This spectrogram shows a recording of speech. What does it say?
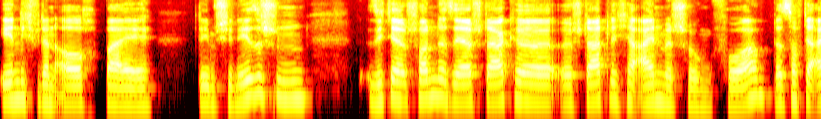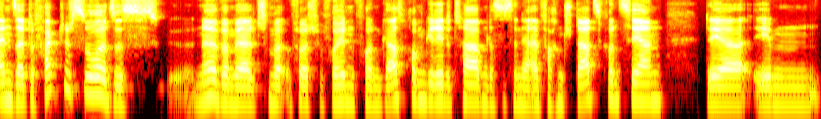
ähnlich wie dann auch bei dem chinesischen sieht ja schon eine sehr starke äh, staatliche Einmischung vor. Das ist auf der einen Seite faktisch so, also es, äh, ne, wenn wir halt zum Beispiel vorhin von Gazprom geredet haben, das ist dann ja einfach ein Staatskonzern, der eben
